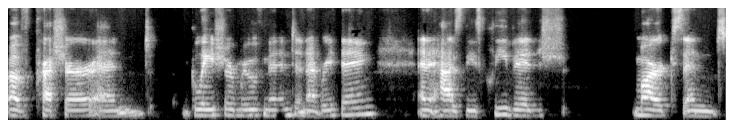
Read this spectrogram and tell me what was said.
of pressure and glacier movement and everything. And it has these cleavage marks and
